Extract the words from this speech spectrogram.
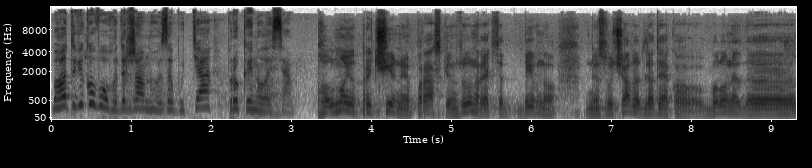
багатовікового державного забуття прокинулися. Головною причиною поразки Зунера, як це дивно не звучало для декого, було не, е,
